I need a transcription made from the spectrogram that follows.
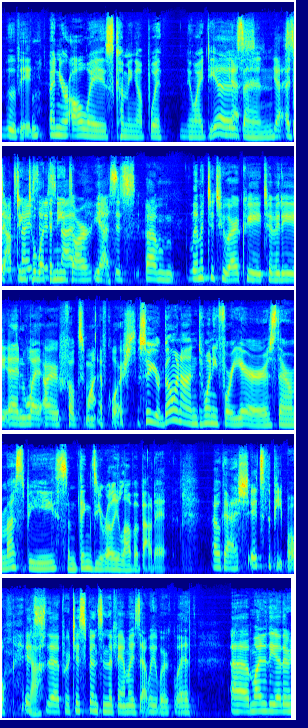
moving. And you're always coming up with new ideas yes. and yes. adapting so nice to what the needs not, are. Yes, yes it's um, limited to our creativity and what our folks want, of course. So you're going on 24 years. There must be some things you really love about it. Oh gosh, it's the people. It's yeah. the participants and the families that we work with. Um, one of the other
